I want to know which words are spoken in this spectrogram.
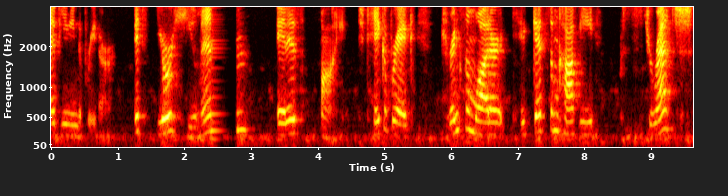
if you need a breather. It's you're human. It is fine to take a break, drink some water, get some coffee, stretch,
